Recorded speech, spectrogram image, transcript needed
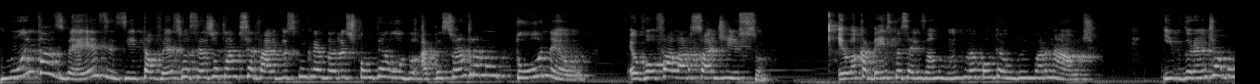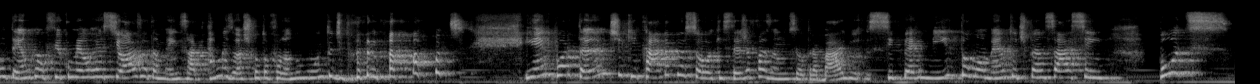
muitas vezes, e talvez vocês já tenham observado isso com criadoras de conteúdo, a pessoa entra num túnel. Eu vou falar só disso. Eu acabei especializando muito meu conteúdo em burnout. E durante algum tempo eu fico meio receosa também, sabe? Tá, mas eu acho que eu tô falando muito de burnout. E é importante que cada pessoa que esteja fazendo o seu trabalho se permita o momento de pensar assim: putz,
